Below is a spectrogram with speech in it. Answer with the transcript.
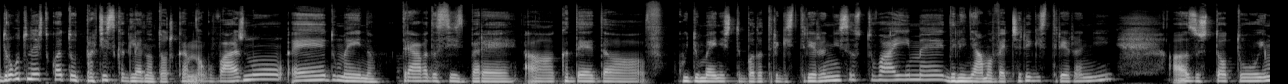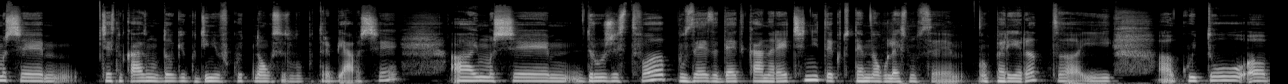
Другото нещо, което от практическа гледна точка е много важно, е домейна. Трябва да се избере а, къде да, в кои домени ще бъдат регистрирани с това име, дали няма вече регистрирани, а, защото имаше честно казано, дълги години, в които много се злоупотребяваше. А, имаше дружества, по ЗЗД, така наречени, тъй като те много лесно се оперират а, и а, които а,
